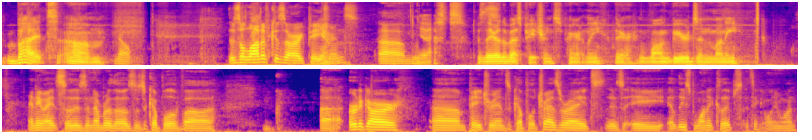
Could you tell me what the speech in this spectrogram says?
but um, No. There's a lot of Khazaric patrons. Um, yes, because they are the best patrons. Apparently, they're long beards and money. Anyway, so there's a number of those. There's a couple of uh, uh, Erdogar um, patrons, a couple of Trazerites. There's a at least one Eclipse. I think only one.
